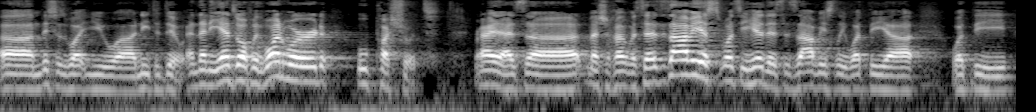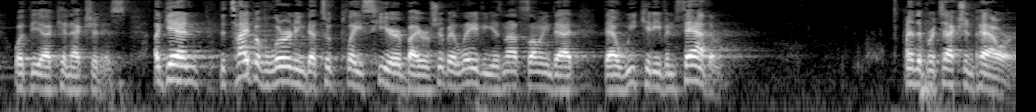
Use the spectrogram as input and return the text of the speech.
um, this is what you uh, need to do. And then he ends off with one word, upashut right? As uh, Meshech says, it's obvious once you hear this. it's obviously what the uh, what the what the uh, connection is. Again, the type of learning that took place here by Rosh ben Levi is not something that that we could even fathom. And the protection power,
